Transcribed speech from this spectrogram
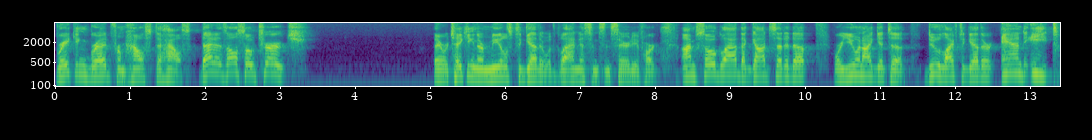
breaking bread from house to house. That is also church. They were taking their meals together with gladness and sincerity of heart. I'm so glad that God set it up where you and I get to do life together and eat.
